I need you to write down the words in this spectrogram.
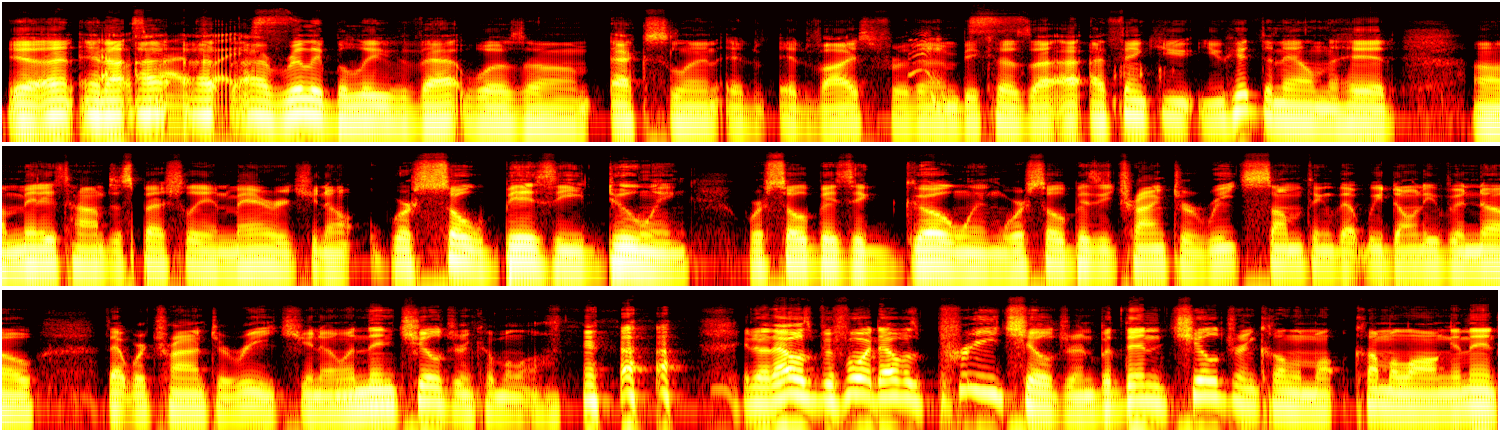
Yeah, and, and I, I, I, really believe that was um, excellent ad- advice for them because I, I- think you, you hit the nail on the head um, many times, especially in marriage. You know, we're so busy doing, we're so busy going, we're so busy trying to reach something that we don't even know that we're trying to reach. You know, and then children come along. you know, that was before, that was pre-children, but then children come come along, and then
